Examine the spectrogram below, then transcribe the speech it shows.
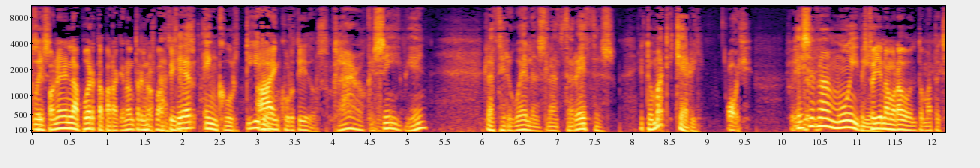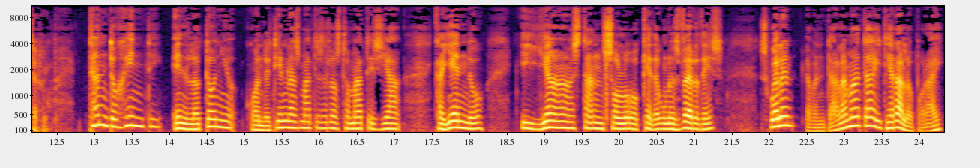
Pues- Se ponen en la puerta para que no entren los vampiros. Hacer encurtido. Ah, encurtidos. Claro que sí, bien. Las ciruelas, las cerezas, el tomate cherry. Hoy. Ese va muy bien. Estoy enamorado del tomate cherry. tanto gente en el otoño, cuando tienen las matas de los tomates ya cayendo y ya están solo, quedan unos verdes, suelen levantar la mata y tirarlo por ahí.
